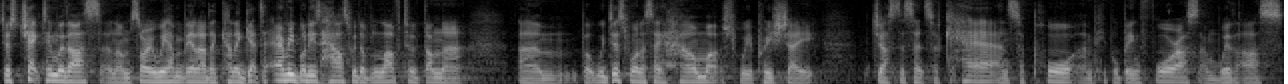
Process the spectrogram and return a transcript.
just checked in with us. And I'm sorry we haven't been able to kind of get to everybody's house. We'd have loved to have done that. Um, but we just want to say how much we appreciate just the sense of care and support and people being for us and with us.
